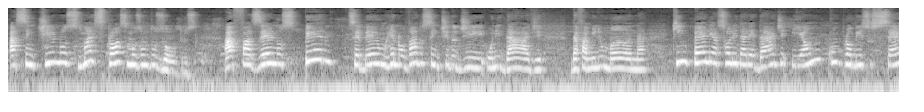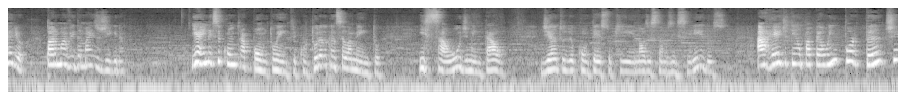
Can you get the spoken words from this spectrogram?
a sentir-nos mais próximos uns dos outros, a fazer-nos perceber um renovado sentido de unidade da família humana, que impele a solidariedade e a um compromisso sério para uma vida mais digna. E aí, nesse contraponto entre cultura do cancelamento e saúde mental, diante do contexto que nós estamos inseridos, a rede tem um papel importante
